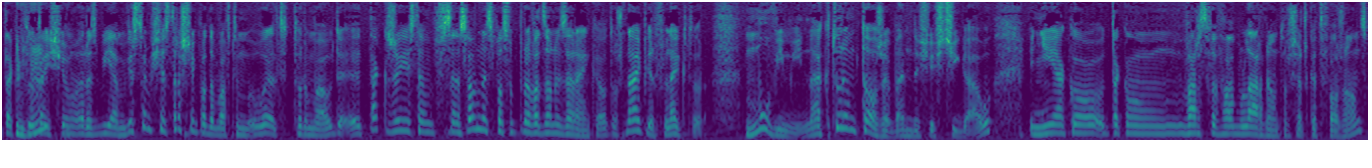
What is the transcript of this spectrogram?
tak mhm. tutaj się rozbijam. Wiesz, co mi się strasznie podoba w tym World Tour Mode? E, tak, że jestem w sensowny sposób prowadzony za rękę. Otóż najpierw lektor mówi mi, na którym torze będę się ścigał, niejako taką warstwę fabularną troszeczkę tworząc,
